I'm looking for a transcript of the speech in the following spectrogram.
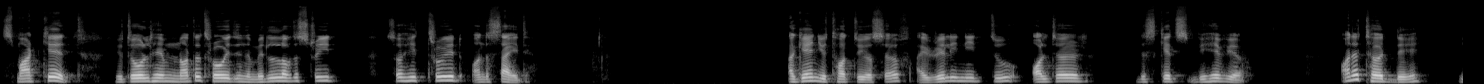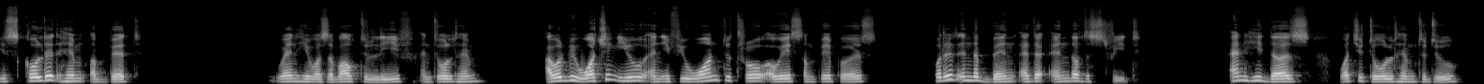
Smart kid, you told him not to throw it in the middle of the street, so he threw it on the side. Again, you thought to yourself, I really need to alter this kid's behavior. On the third day, you scolded him a bit when he was about to leave and told him, I will be watching you, and if you want to throw away some papers, put it in the bin at the end of the street. And he does what you told him to do,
